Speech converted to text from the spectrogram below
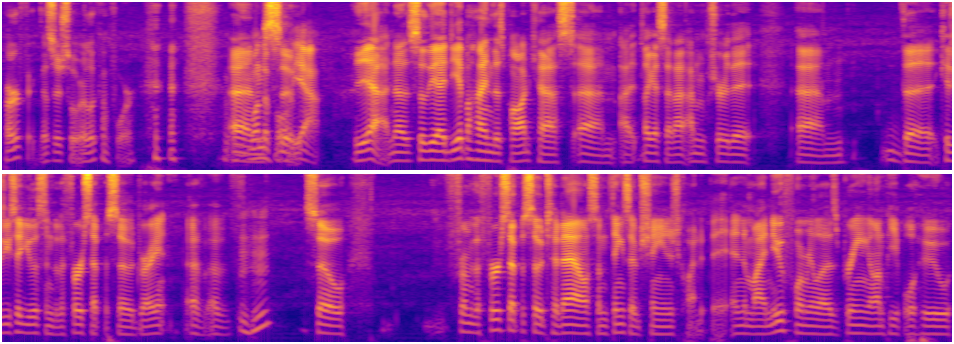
Perfect. That's just what we're looking for. Um, Wonderful, so- yeah. Yeah, no. So the idea behind this podcast, um, I, like I said, I, I'm sure that um, the because you said you listened to the first episode, right? Of, of Mm-hmm. so from the first episode to now, some things have changed quite a bit. And my new formula is bringing on people who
